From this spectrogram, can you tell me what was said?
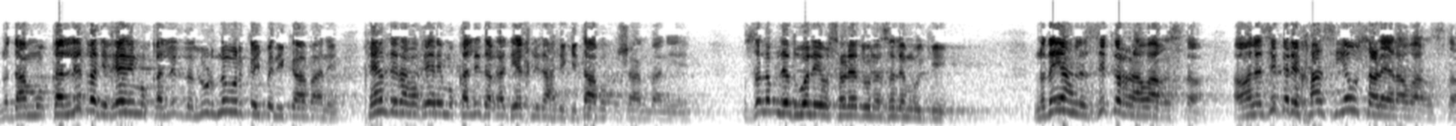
نو دا مقلد غدي غیر مقلد له لور نه ور کوي په نکاح باندې خیر دې دا غیر مقلد غدي اخلي د اهلي کتابو په شان باندې ظلم دې ولې یو سړی دونه ظلم وکي نو د اهل ذکر را واغسته او اهل ذکر خاص یو سړی را واغسته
